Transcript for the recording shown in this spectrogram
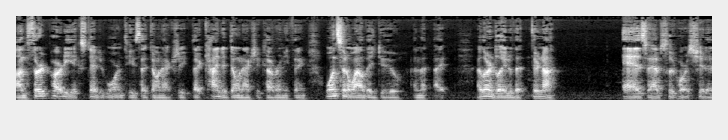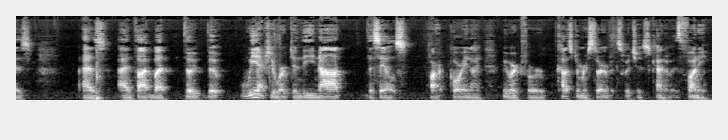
on third party extended warranties that don't actually, that kind of don't actually cover anything. Once in a while they do. And I, I learned later that they're not as absolute horseshit as as I thought. But the the we actually worked in the not the sales part. Corey and I we worked for customer service, which is kind of it's funny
